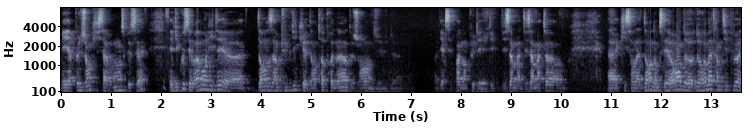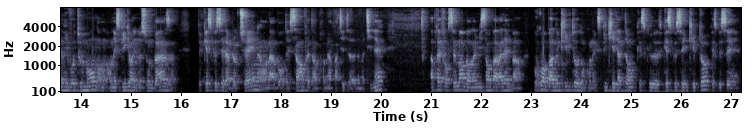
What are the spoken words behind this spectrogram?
mais il y a peu de gens qui savent vraiment ce que c'est. Et du coup, c'est vraiment l'idée euh, dans un public d'entrepreneurs, de gens du, de, dire que c'est pas non plus des, des, amateurs euh, qui sont là-dedans. Donc c'est vraiment de, de, remettre un petit peu à niveau tout le monde en, expliquant les notions de base de qu'est-ce que c'est la blockchain. On a abordé ça en fait en première partie de, de matinée. Après, forcément, ben, on a mis ça en parallèle. Ben, pourquoi on parle de crypto? Donc, on a expliqué là-dedans qu'est-ce que qu'est-ce que c'est une crypto, qu'est-ce que c'est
